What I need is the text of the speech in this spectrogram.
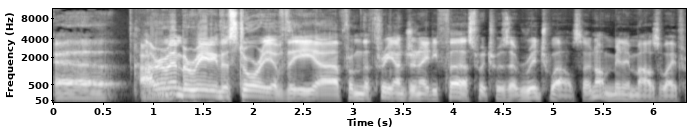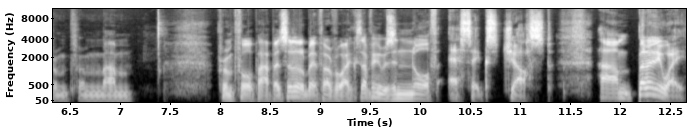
Uh, I remember reading the story of the uh, from the 381st, which was at Ridgewell, so not a million miles away from from um, from Thorpe. It's a little bit further away because I think it was in North Essex, just. Um, but anyway,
